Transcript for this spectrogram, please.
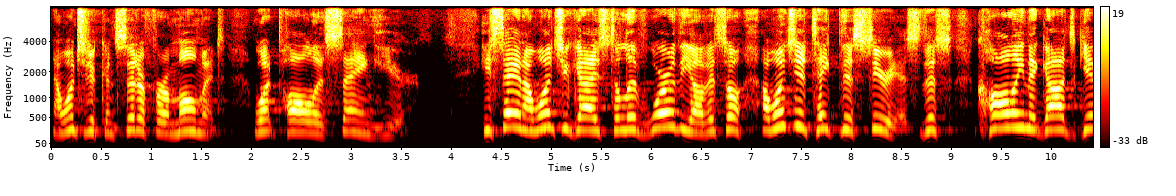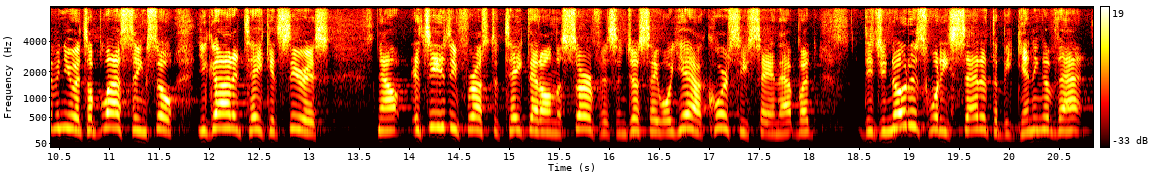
Now, I want you to consider for a moment what Paul is saying here. He's saying, I want you guys to live worthy of it. So I want you to take this serious. This calling that God's given you, it's a blessing. So you got to take it serious. Now, it's easy for us to take that on the surface and just say, well, yeah, of course he's saying that. But did you notice what he said at the beginning of that?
